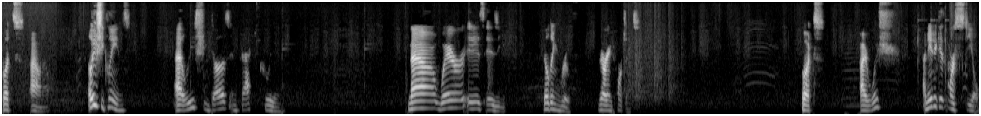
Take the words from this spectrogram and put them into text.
But, I don't know. At least she cleans. At least she does, in fact, clean. Now, where is Izzy? Building roof. Very important. But, I wish... I need to get more steel.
